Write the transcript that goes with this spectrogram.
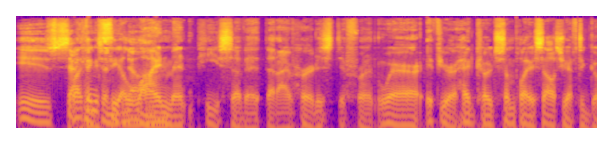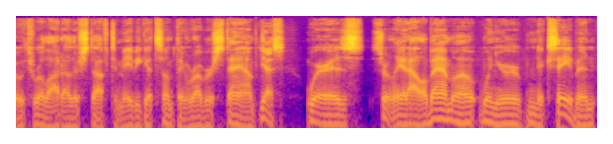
is second Well, I think it's to the none. alignment piece of it that I've heard is different. Where if you're a head coach someplace else, you have to go through a lot of other stuff to maybe get something rubber stamped. Yes. Whereas certainly at Alabama, when you're Nick Saban,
